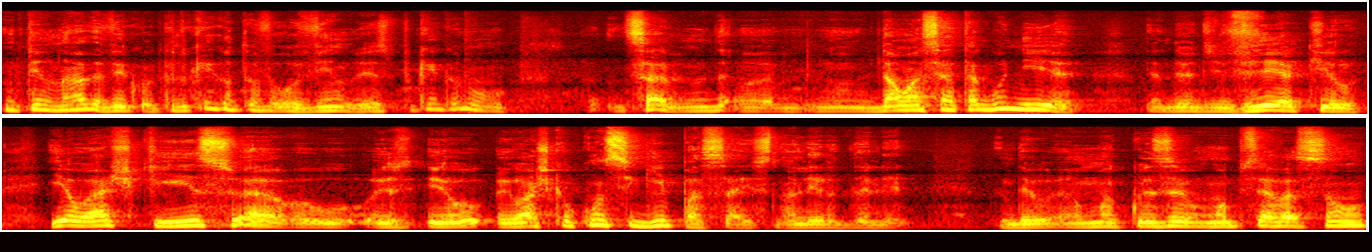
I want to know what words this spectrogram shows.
não tenho nada a ver com aquilo. Por que, que eu estou ouvindo isso? Por que, que eu não. Sabe, dá uma certa agonia, entendeu? De ver aquilo. E eu acho que isso é. Eu, eu acho que eu consegui passar isso na Lira Delírio. Entendeu? É uma coisa, uma observação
